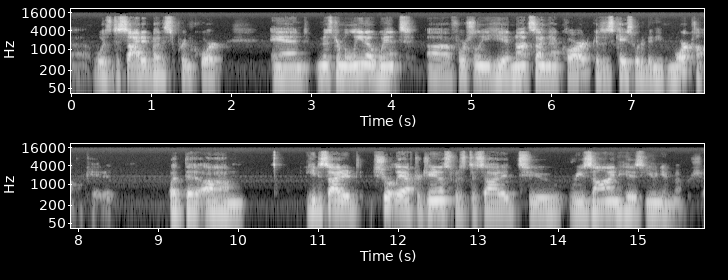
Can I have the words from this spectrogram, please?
uh, was decided by the Supreme Court, and Mr. Molina went. Uh, fortunately, he had not signed that card because his case would have been even more complicated. But the um, he decided shortly after Janus was decided to resign his union membership.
